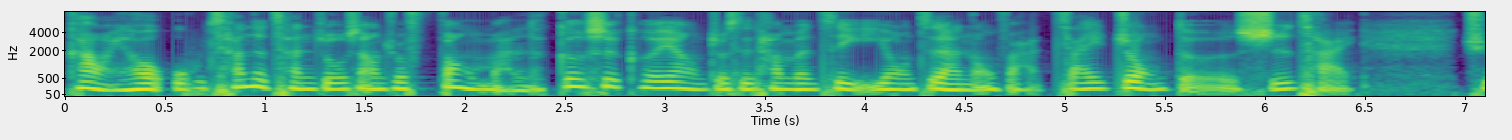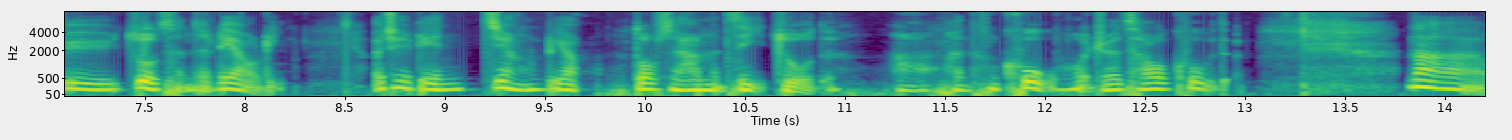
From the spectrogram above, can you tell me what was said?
看完以后，午餐的餐桌上就放满了各式各样，就是他们自己用自然农法栽种的食材去做成的料理，而且连酱料都是他们自己做的，啊，很酷，我觉得超酷的。那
